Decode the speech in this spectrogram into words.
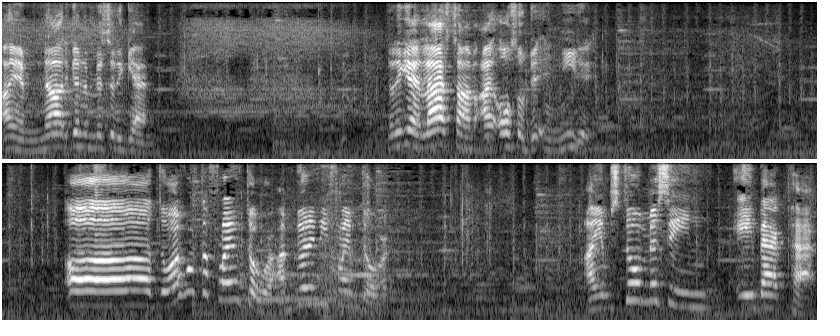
I am not gonna miss it again. Then again, last time I also didn't need it. Uh, do I want the flamethrower? I'm gonna need flamethrower. I am still missing a backpack.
